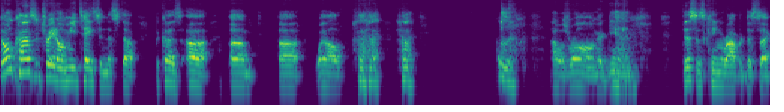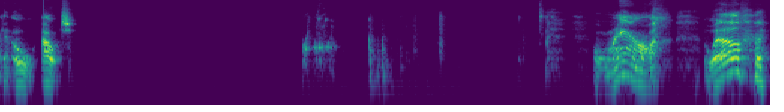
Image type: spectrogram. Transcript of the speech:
Don't concentrate on me tasting this stuff because, uh, um, uh, well, I was wrong again. This is King Robert II. Oh, ouch. Wow. Well,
